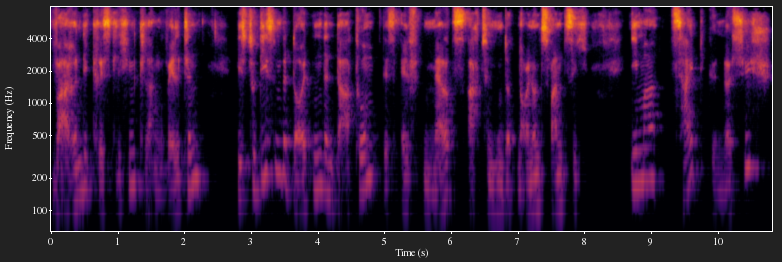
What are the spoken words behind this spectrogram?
Waren die christlichen Klangwelten bis zu diesem bedeutenden Datum des 11. März 1829 immer zeitgenössisch,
